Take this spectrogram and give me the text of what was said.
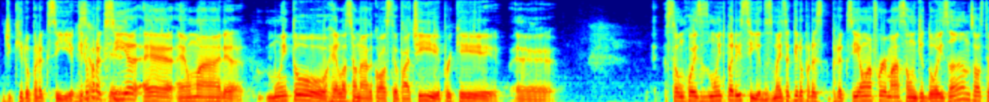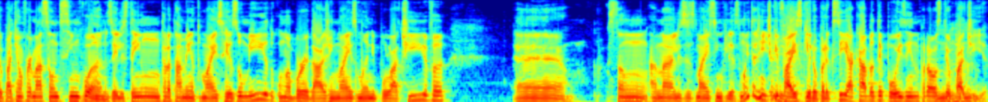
de quiropraxia. Isso quiropraxia é, é, uma área muito relacionada com a osteopatia, porque é, são coisas muito parecidas, mas a quiropraxia é uma formação de dois anos, a osteopatia é uma formação de cinco anos. Eles têm um tratamento mais resumido, com uma abordagem mais manipulativa. É, são análises mais simples. Muita gente que faz quiropraxia acaba depois indo para osteopatia.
